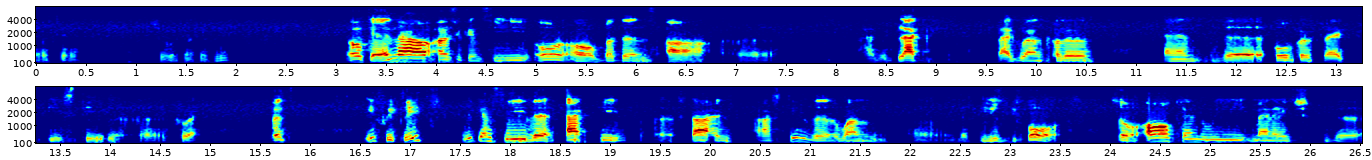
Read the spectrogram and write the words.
Okay. Show that a bit. Okay, now as you can see, all our buttons are uh, have a black background color and the over effect is still uh, correct. But if we click, we can see the active uh, styles are still the one uh, that we used before. So how can we manage the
